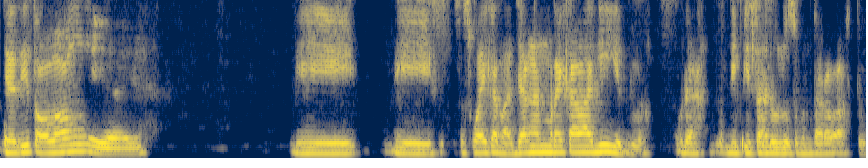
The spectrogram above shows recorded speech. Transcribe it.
Jadi tolong Iya, iya. di disesuaikan lah. Jangan mereka lagi gitu loh. Udah dipisah dulu sementara waktu.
